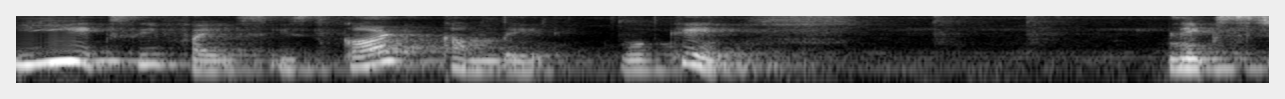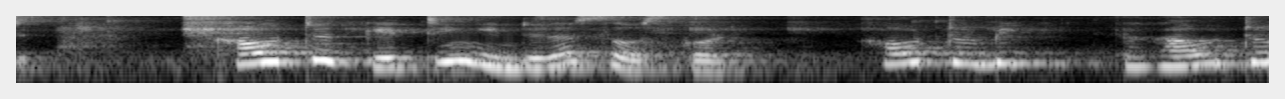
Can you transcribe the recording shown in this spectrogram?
exe files is called compile. Okay. Next, how to getting into the source code how to be how to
